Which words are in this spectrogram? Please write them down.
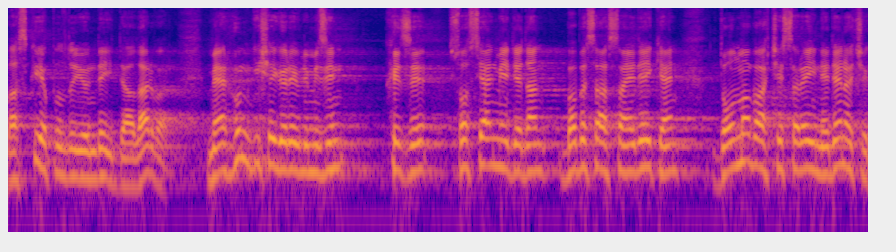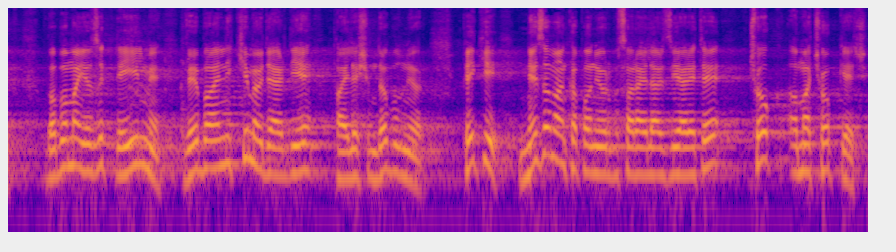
baskı yapıldığı yönde iddialar var. Merhum gişe görevlimizin kızı sosyal medyadan babası hastanedeyken Dolmabahçe Sarayı neden açık? Babama yazık değil mi? Vebalini kim öder diye paylaşımda bulunuyor. Peki ne zaman kapanıyor bu saraylar ziyarete? Çok ama çok geç.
